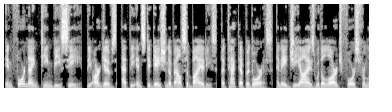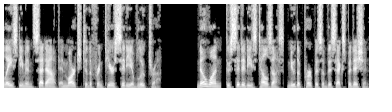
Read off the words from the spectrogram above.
In 419 BC, the Argives, at the instigation of Alcibiades, attacked Epidaurus, and Agis with a large force from Lacedaemon set out and marched to the frontier city of Leuctra. No one, Thucydides tells us, knew the purpose of this expedition.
